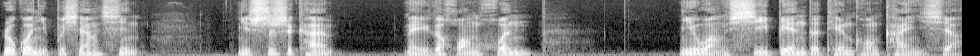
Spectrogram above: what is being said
如果你不相信，你试试看，每一个黄昏，你往西边的天空看一下，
